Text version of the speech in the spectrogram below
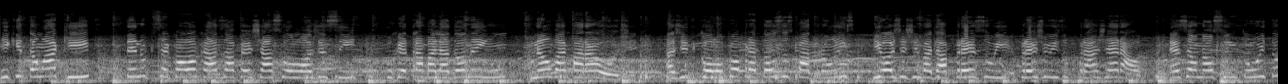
e que estão aqui tendo que ser colocados a fechar a sua loja sim, porque trabalhador nenhum não vai parar hoje. A gente colocou para todos os patrões e hoje a gente vai dar prejuízo para geral. Esse é o nosso intuito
